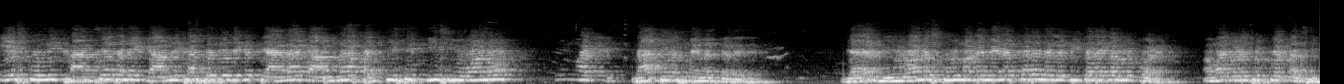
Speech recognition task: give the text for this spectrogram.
એ સ્કૂલની ખાસિયત અને ગામની ખાસિયત એ છે કે ત્યાંના ગામના 25 થી 30 યુવાનો સ્કૂલ માટે રાત દિવસ મહેનત કરે છે. જ્યારે યુવાનો સ્કૂલ માટે મહેનત કરે ને એટલે ટીચરે કરવું જ પડે. અમારી જોડે છૂટકો નથી.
